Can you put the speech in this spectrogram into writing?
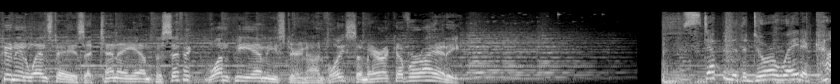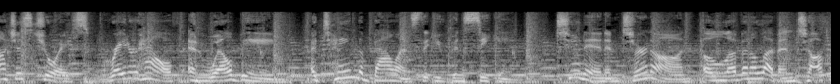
Tune in Wednesdays at 10 a.m. Pacific, 1 p.m. Eastern on Voice America Variety. Step into the doorway to conscious choice, greater health, and well being. Attain the balance that you've been seeking. Tune in and turn on 1111 Talk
